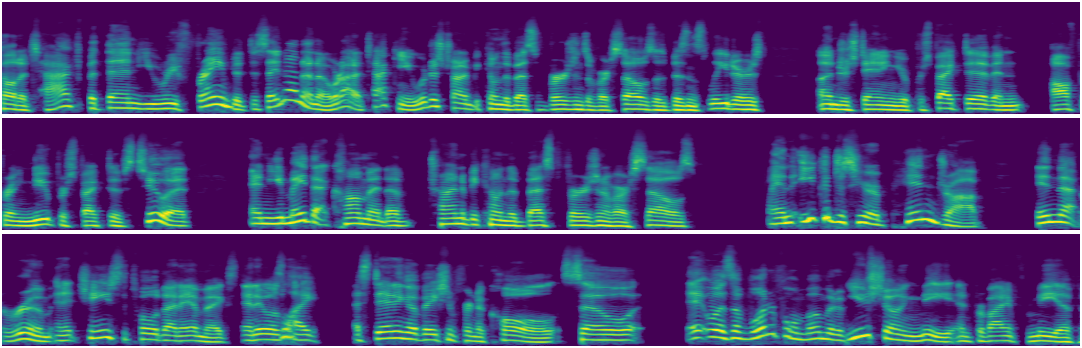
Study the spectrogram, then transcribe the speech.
felt attacked, but then you reframed it to say, no, no, no, we're not attacking you. We're just trying to become the best versions of ourselves as business leaders, understanding your perspective and offering new perspectives to it. And you made that comment of trying to become the best version of ourselves. And you could just hear a pin drop in that room and it changed the total dynamics. And it was like a standing ovation for Nicole. So it was a wonderful moment of you showing me and providing for me of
